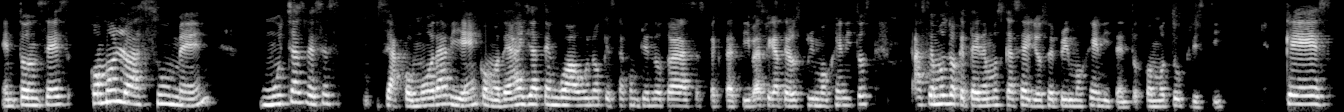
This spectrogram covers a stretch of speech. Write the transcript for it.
Entonces, ¿cómo lo asumen? Muchas veces se acomoda bien, como de, ay, ya tengo a uno que está cumpliendo todas las expectativas. Fíjate, los primogénitos hacemos lo que tenemos que hacer. Yo soy primogénita, como tú, Cristi, que es,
